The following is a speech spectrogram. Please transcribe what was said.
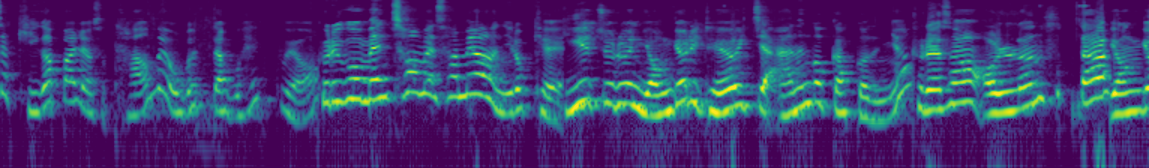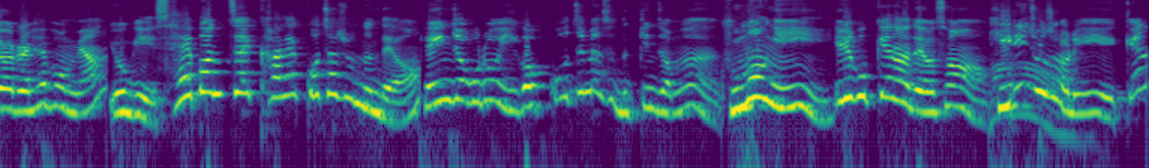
살짝 기가 빨려서 다음에 오겠다고 했고요. 그리고 맨 처음에 사면 이렇게 뒤에 줄은 연결이 되어 있지 않은 것 같거든요. 그래서 얼른 후딱 연결을 해보면 여기 세 번째 칸에 꽂아줬는데요. 개인적으로 이거 꽂으면서 느낀 점은 구멍이 7개나 되어서 길이 조절이 꽤나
